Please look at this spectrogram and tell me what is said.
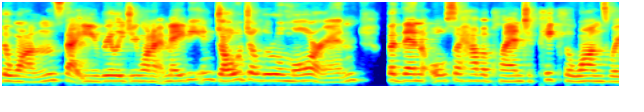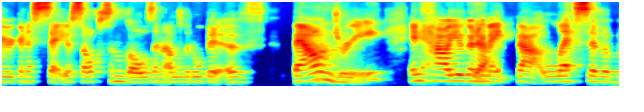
the ones that you really do want to maybe indulge a little more in, but then also have a plan to pick the ones where you're going to set yourself some goals and a little bit of boundary mm. in how you're going to yeah. make that less of a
